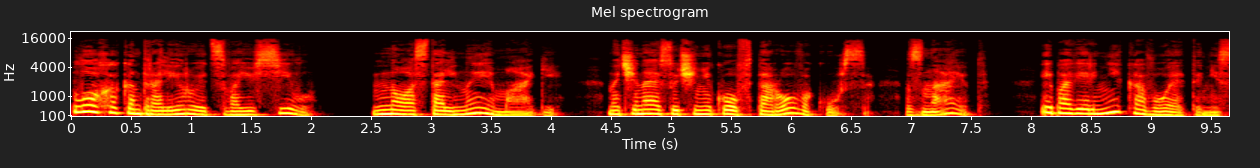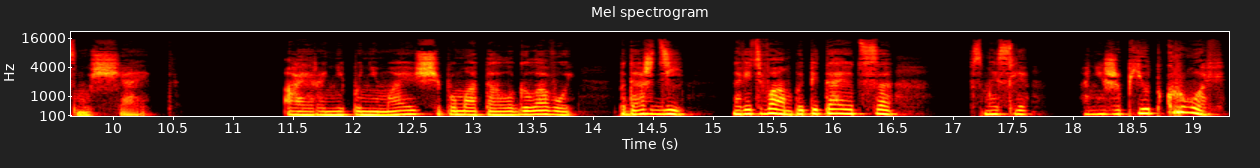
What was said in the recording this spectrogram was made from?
плохо контролирует свою силу. Но остальные маги, начиная с учеников второго курса, знают, и, поверь, никого это не смущает. Айра непонимающе помотала головой. «Подожди, но ведь вам попитаются в смысле, они же пьют кровь.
